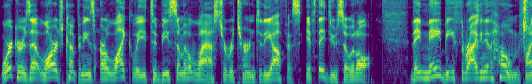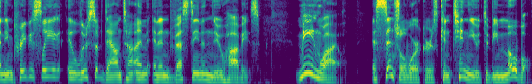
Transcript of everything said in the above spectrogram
Workers at large companies are likely to be some of the last to return to the office, if they do so at all. They may be thriving at home, finding previously elusive downtime and investing in new hobbies. Meanwhile, essential workers continue to be mobile.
